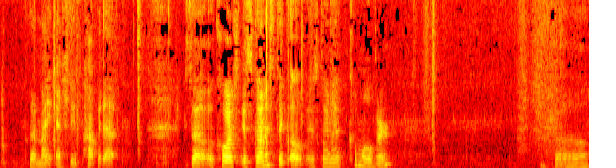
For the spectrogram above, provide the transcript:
Because I might actually pop it up. So of course it's going to stick up. It's going to come over. So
